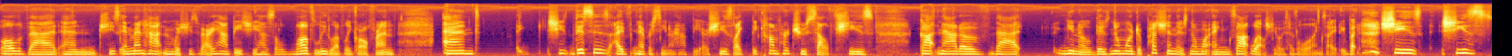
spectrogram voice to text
all of that. And she's in Manhattan where she's very happy. She has a lovely lovely girlfriend. And she this is I've never seen her happier. She's like become her true self. She's gotten out of that you know there's no more depression there's no more anxiety well she always has a little anxiety but she's she's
